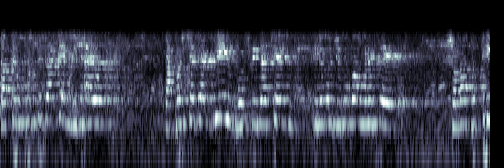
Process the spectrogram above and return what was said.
তাতে উপস্থিত আছেন বিধায়ক তাপস চ্যাটার্জি উপস্থিত আছেন তৃণমূল যুব কংগ্রেসের সভাপতি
